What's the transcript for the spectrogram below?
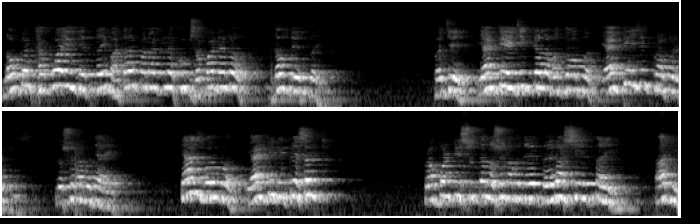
लवकर थकवा येऊ देत नाही म्हातारपणाकडे खूप झपाट्यानं जाऊ देत नाही. म्हणजे अँटी एजिंग त्याला म्हणतो आपण अँटीएजिंग प्रॉपर्टीज लसणामध्ये आहे त्याचबरोबर अँटी डिप्रेशन प्रॉपर्टीज सुद्धा लसूणामध्ये नैराश्य येत नाही. आणि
